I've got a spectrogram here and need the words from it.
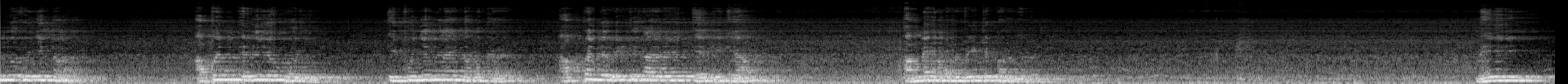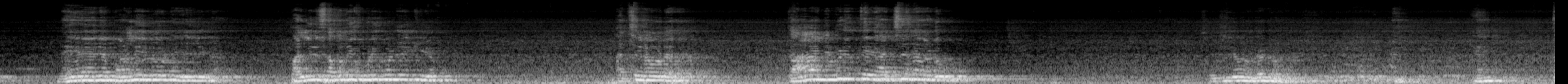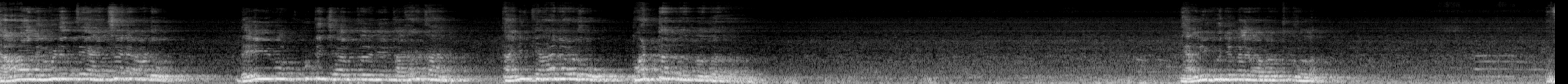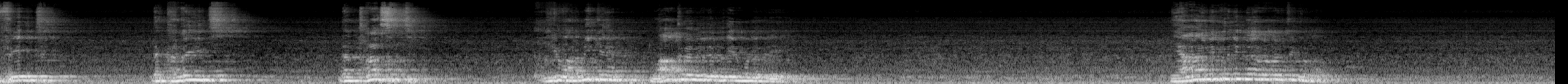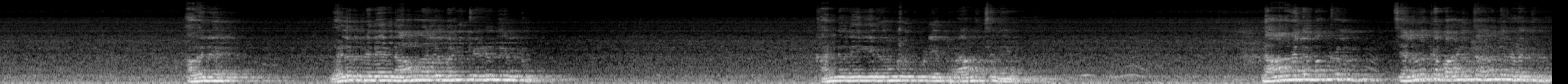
കുഞ്ഞുങ്ങളാണ്. അപ്പൻ എവിടെയോ പോയി. ഈ കുഞ്ഞുങ്ങളെ നമുക്ക് അപ്പന്റെ വീട്ടുകാരെ ഏൽപ്പിക്കാം. അമ്മ അവരുടെ വീട്ടിൽ പറഞ്ഞത് മേരി നേരെ പള്ളിയിലോട്ട് ചെല്ലുക. പള്ളി സമിതി കൂടിക്കൊണ്ടിരിക്കുക. അച്ഛനോട് താൻ ഇവിടുത്തെ അച്ഛനാടും ശ്രദ്ധിക്കണം കേട്ടോ? താൻ ഇവിടുത്തെ അച്ഛനാടോ ദൈവം കൂട്ടിച്ചേർത്തതിനെ തകർക്കാൻ തനിക്കാനാടോ പട്ടം നിന്നത് ഞാൻ ഈ കുഞ്ഞുങ്ങളെ വളർത്തിക്കൊള്ളാം. Faith the courage the trust എനിക്ക് വർണിക്കാൻ വാക്കുകളിൽ പ്രിയമുള്ളവരെ ഞാൻ ഈ കുഞ്ഞുങ്ങളെ വളർത്തിക്കൊള്ളാം. അവർ വെളുപ്പിനെ നാല് മണിക്ക് എഴുന്നേൽക്കും കണ്ണുനീരോടുകൂടിയ പ്രാർത്ഥനയാണ്. നാല് മക്കളും ചിലതൊക്കെ വാഴി തളർന്നു കിടക്കുന്നു.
